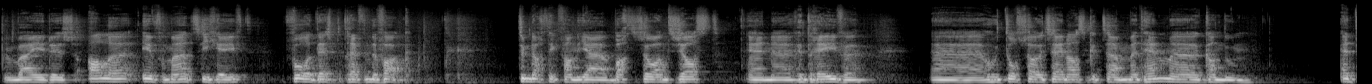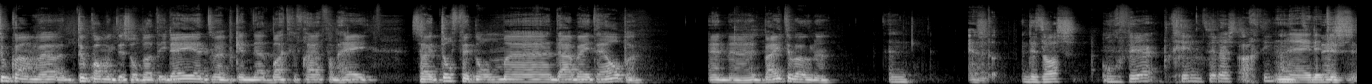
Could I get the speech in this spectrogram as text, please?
Waar je dus alle informatie geeft voor het desbetreffende vak. Toen dacht ik van, ja, Bart is zo enthousiast en eh, gedreven. Eh, hoe tof zou het zijn als ik het samen met hem eh, kan doen. En toen kwam, we, toen kwam ik dus op dat idee en toen heb ik inderdaad Bart gevraagd van... Hey, zou je het tof vinden om daarbij te helpen? En het bij te wonen. En, en dit was ongeveer begin 2018? Nee, dit is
